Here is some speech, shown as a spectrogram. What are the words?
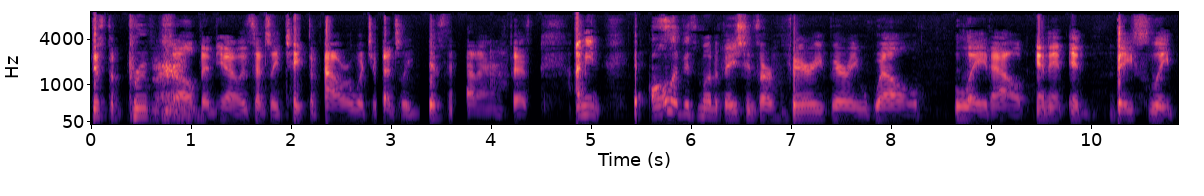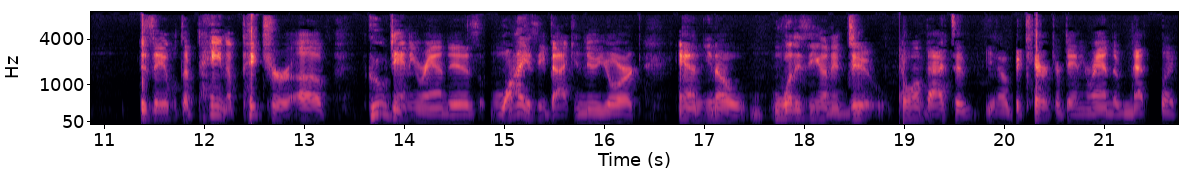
just to prove himself and you know essentially take the power which eventually gives him that iron fist. I mean, all of his motivations are very very well laid out and it, it basically is able to paint a picture of who Danny Rand is, why is he back in New York, and you know what is he going to do? Going back to you know the character of Danny Rand of Netflix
